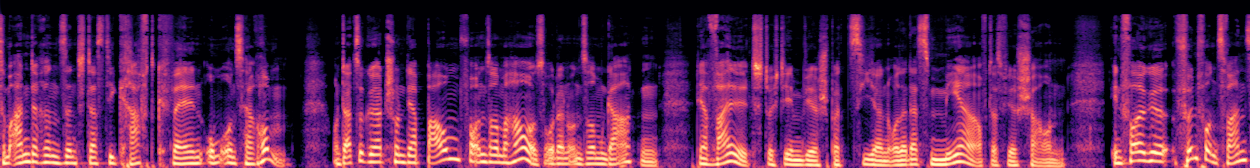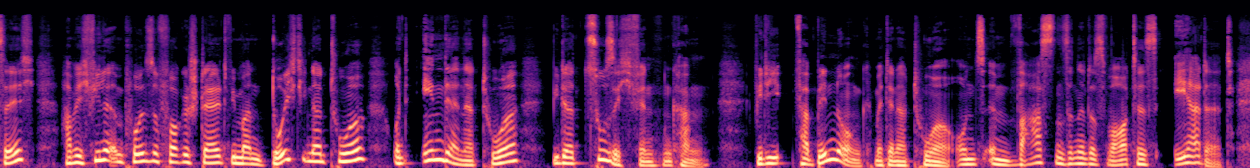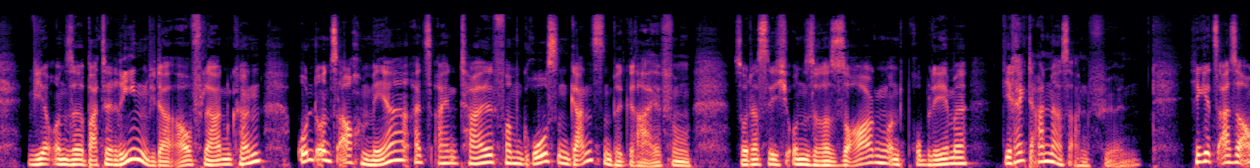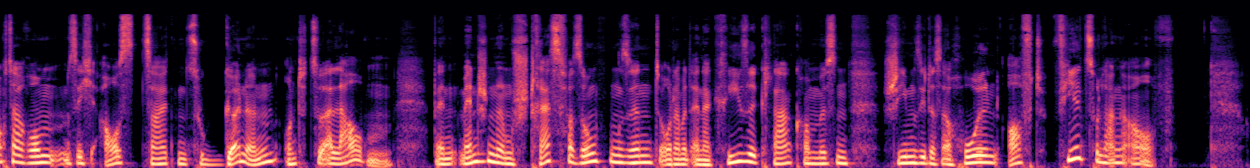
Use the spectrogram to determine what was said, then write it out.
Zum anderen sind das die Kraftquellen um uns herum. Und dazu gehört schon der Baum vor unserem Haus oder in unserem Garten, der Wald, durch den wir spazieren oder das Meer, auf das wir schauen. In Folge 25 habe ich viele Impulse vorgestellt, wie man durch die Natur und in der Natur wieder zu sich finden kann wie die Verbindung mit der Natur uns im wahrsten Sinne des Wortes erdet, wir unsere Batterien wieder aufladen können und uns auch mehr als ein Teil vom großen Ganzen begreifen, so dass sich unsere Sorgen und Probleme direkt anders anfühlen. Hier geht es also auch darum, sich Auszeiten zu gönnen und zu erlauben. Wenn Menschen im Stress versunken sind oder mit einer Krise klarkommen müssen, schieben sie das Erholen oft viel zu lange auf.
